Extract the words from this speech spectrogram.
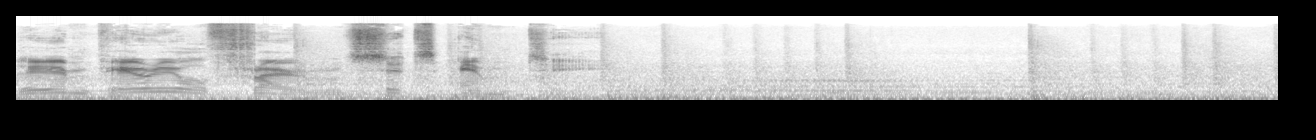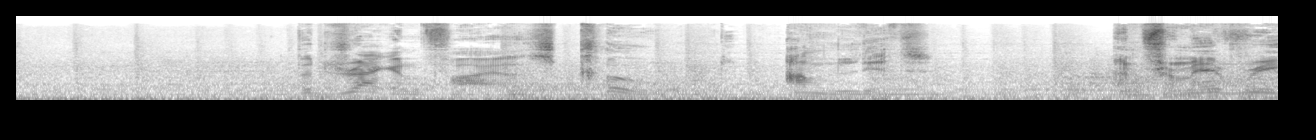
The Imperial throne sits empty. The dragonfire's cold, unlit, and from every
